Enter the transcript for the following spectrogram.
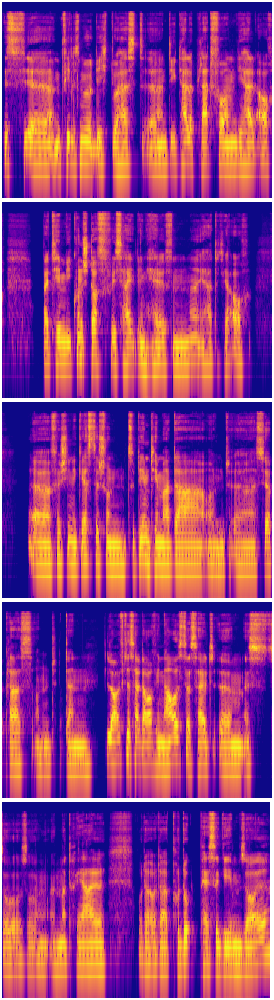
ist äh, vieles möglich. Du hast äh, digitale Plattformen, die halt auch bei Themen wie Kunststoffrecycling helfen. Ne? Ihr hattet ja auch äh, verschiedene Gäste schon zu dem Thema da und äh, Surplus und dann läuft es halt darauf hinaus, dass halt ähm, es so so Material oder oder Produktpässe geben soll,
